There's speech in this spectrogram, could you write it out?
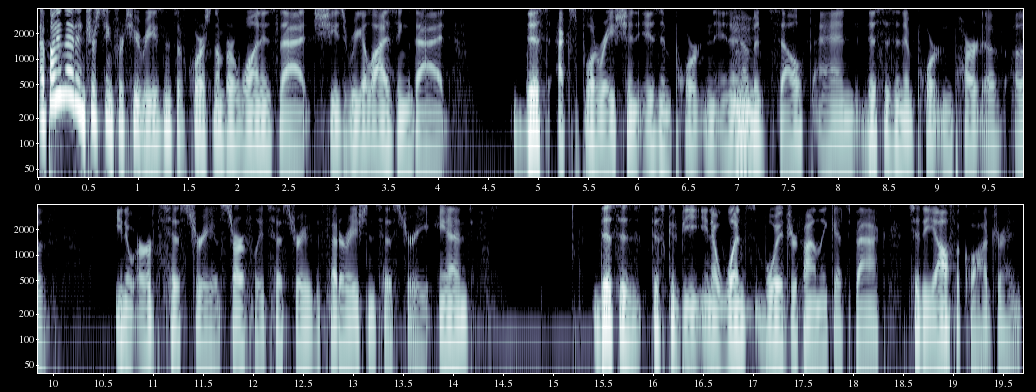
I find that interesting for two reasons. Of course, number one is that she's realizing that this exploration is important in and of itself, and this is an important part of of you know Earth's history, of Starfleet's history, of the Federation's history, and this is this could be you know once Voyager finally gets back to the Alpha Quadrant,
